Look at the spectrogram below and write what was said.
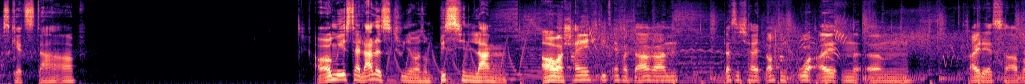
Was geht jetzt da ab? Aber irgendwie ist der Ladescreen immer so ein bisschen lang. Aber wahrscheinlich liegt es einfach daran, dass ich halt noch den uralten ähm, 3DS habe.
